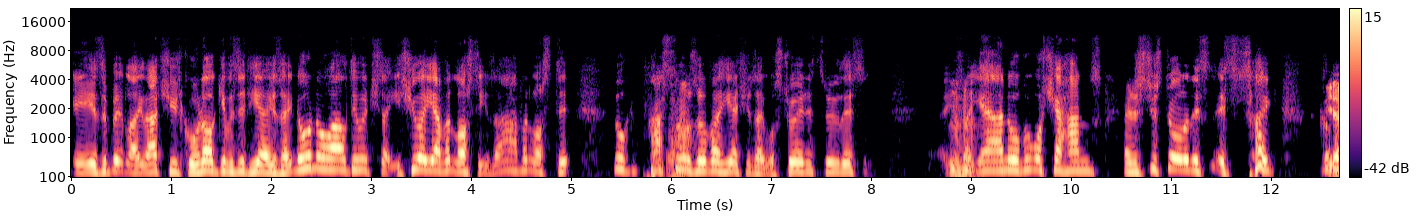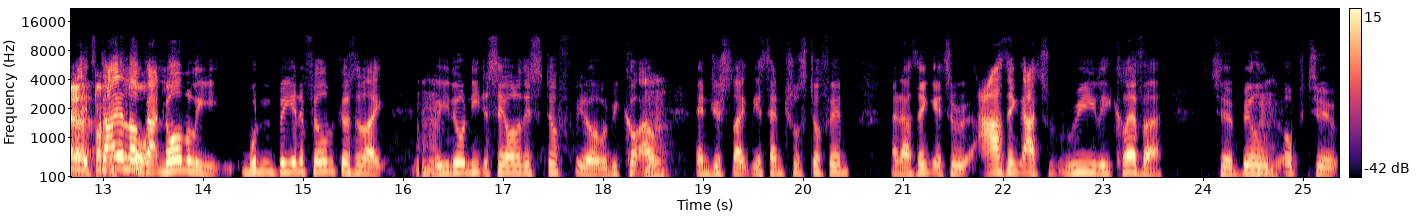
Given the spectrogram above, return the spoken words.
it is a bit like that. She's going, "Oh, give us it here." He's like, "No, no, I'll do it." She's like, "You sure you haven't lost it?" He's like, "I haven't lost it." Look, pass Uh-huh. those over here. She's like, "We'll straighten it through this." He's like, "Yeah, I know, but watch your hands." And it's just all of this. It's like Yeah, it's dialogue that normally wouldn't be in a film because they're like, Mhm. well, you don't need to say all of this stuff. You know, it would be cut out Mhm. and just like the essential stuff in. And I think it's a, I think that's really clever to build Mm. up to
